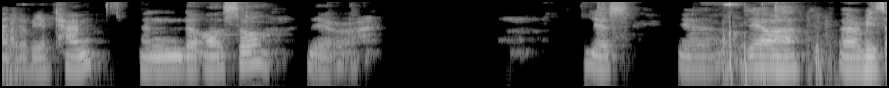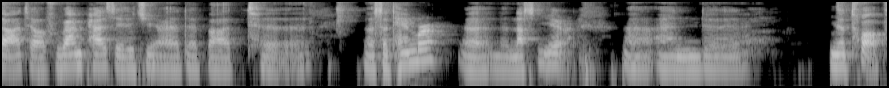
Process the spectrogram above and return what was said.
at the real time. And also there yes, yeah, there are a result of one passage at about uh, September uh, last year. Uh, and uh, in the top,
